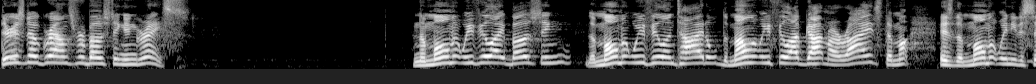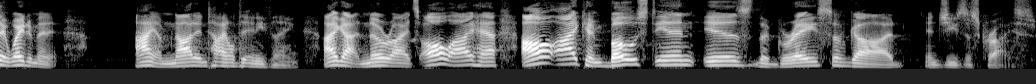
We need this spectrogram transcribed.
There is no grounds for boasting in grace. And the moment we feel like boasting, the moment we feel entitled, the moment we feel I've got my rights, the mo- is the moment we need to say, wait a minute, I am not entitled to anything. I got no rights. All I have, all I can boast in is the grace of God in Jesus Christ.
